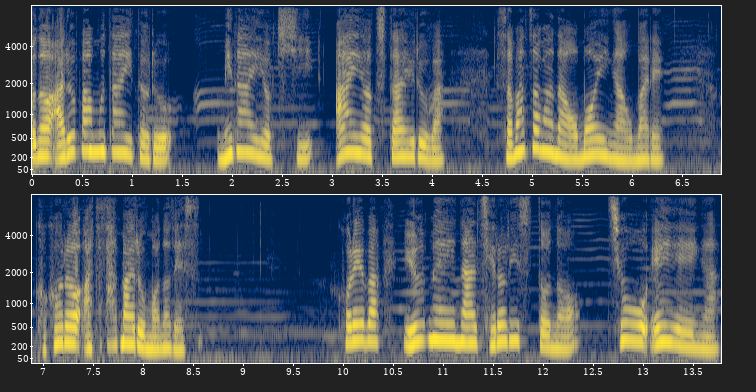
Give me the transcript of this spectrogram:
このアルバムタイトル、未来を聞き愛を伝えるは、様々な思いが生まれ、心温まるものです。これは有名なチェロリストの張英英が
